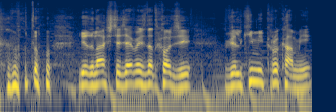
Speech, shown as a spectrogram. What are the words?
bo tu 11-9 nadchodzi wielkimi krokami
